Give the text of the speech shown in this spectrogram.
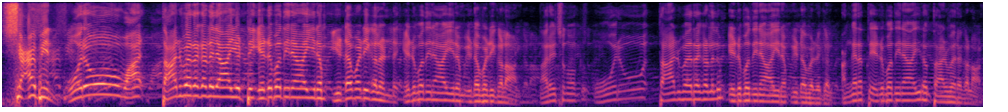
ഷഅബിൻ ഓരോ താഴ്വരകളിലായിട്ട് എഴുപതിനായിരം ഇടവഴികളുണ്ട്. എഴുപതിനായിരം ഇടവഴികളാണ്. ആലോചിച്ച് നോക്ക്. ഓരോ താഴ്വരകളിലും എഴുപതിനായിരം ഇടവഴികൾ. അങ്ങനത്തെ എഴുപതിനായിരം താഴ്വരകളാണ്.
